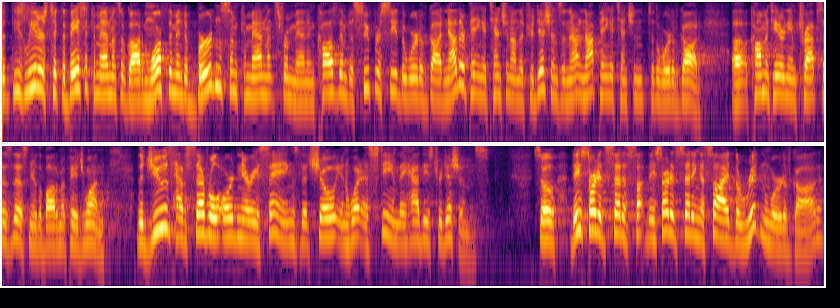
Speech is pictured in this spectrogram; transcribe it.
that these leaders took the basic commandments of God, morphed them into burdensome commandments from men, and caused them to supersede the Word of God. Now they're paying attention on the traditions and they're not paying attention to the Word of God. Uh, a commentator named Trapp says this near the bottom of page 1. The Jews have several ordinary sayings that show in what esteem they had these traditions. So they started, set aside, they started setting aside the written Word of God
